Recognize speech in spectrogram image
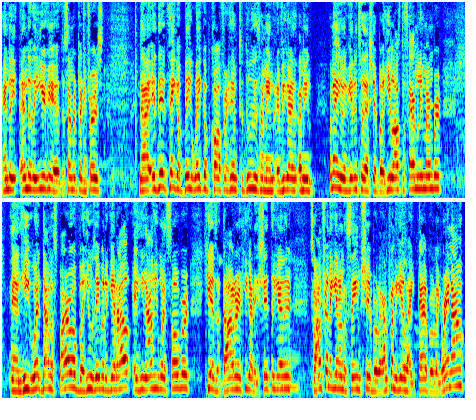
end of, end of the year here, December 31st. Now it did take a big wake up call for him to do this. I mean, if you guys, I mean, I'm not even gonna get into that shit, but he lost a family member, and he went down a spiral, but he was able to get out, and he now he went sober. He has a daughter. He got his shit together. Mm-hmm. So I'm trying to get on the same shit, bro. Like I'm trying to get like that, bro. Like right now,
